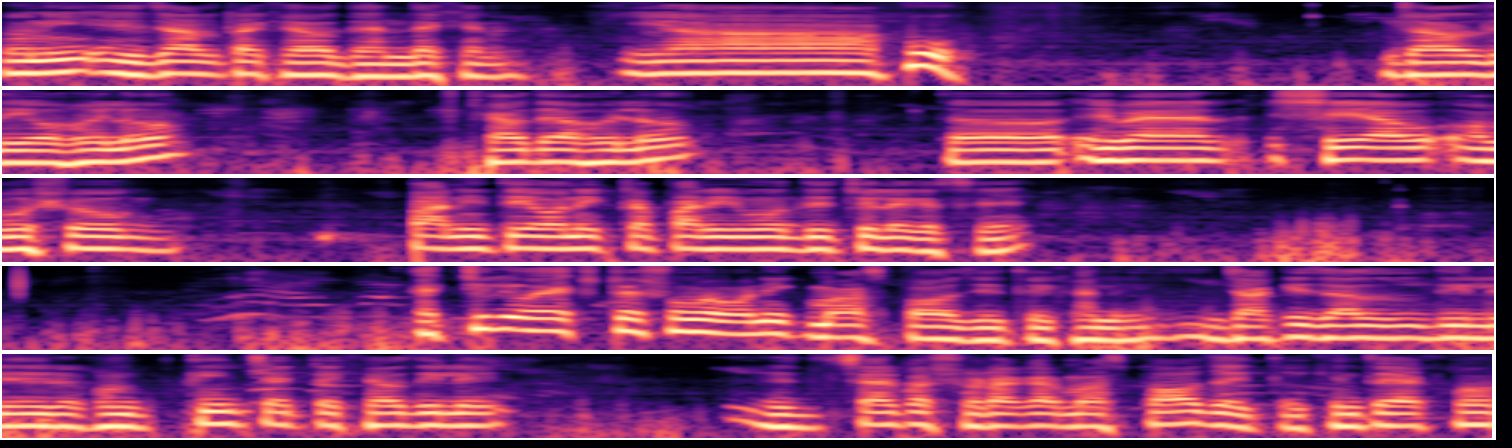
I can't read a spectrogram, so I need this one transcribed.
উনি এই জালটা খেয়েও দেন। দেখেন। ইয়াহু! জাল দেওয়া হইল খেয়াও দেওয়া হইল। তো এবার সে অবশ্য পানিতে অনেকটা পানির মধ্যে চলে গেছে। অ্যাকচুয়ালি ও এক্সট্রা সময় অনেক মাছ পাওয়া যেত এখানে। যাকে জাল দিলে এরকম তিন চারটা খেয়াও দিলে চার পাঁচশো টাকার মাছ পাওয়া যাইতো। কিন্তু এখন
